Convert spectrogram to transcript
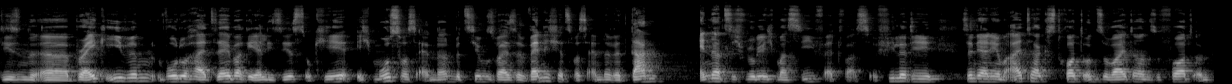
diesen äh, Break-Even, wo du halt selber realisierst, okay, ich muss was ändern, beziehungsweise wenn ich jetzt was ändere, dann ändert sich wirklich massiv etwas. Viele, die sind ja in ihrem Alltagstrott und so weiter und so fort. Und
